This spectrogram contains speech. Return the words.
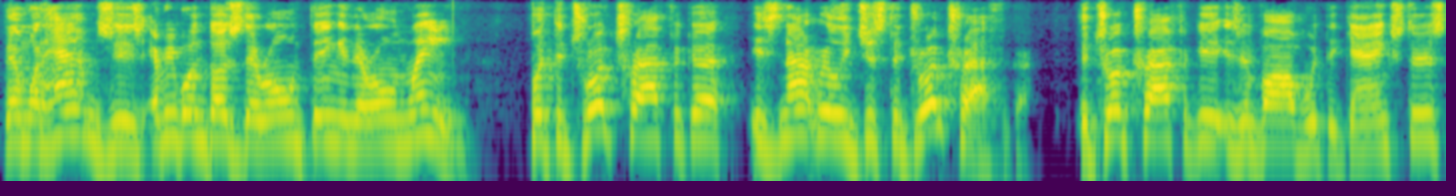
then what happens is everyone does their own thing in their own lane. But the drug trafficker is not really just a drug trafficker. The drug trafficker is involved with the gangsters,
